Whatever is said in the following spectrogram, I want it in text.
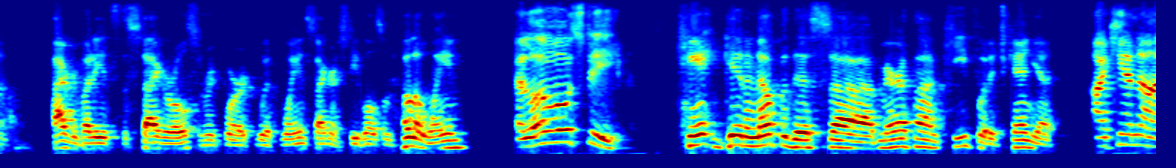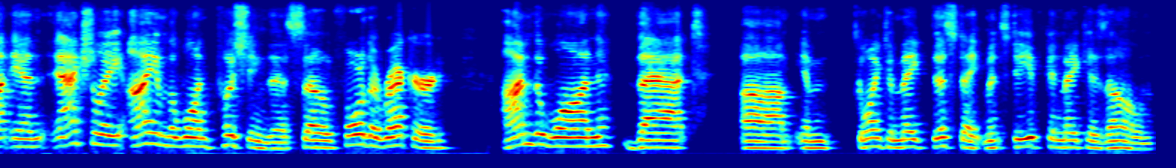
Hi, everybody. It's the Steiger Olson Report with Wayne Steiger and Steve Olson. Hello, Wayne. Hello, Steve. Can't get enough of this uh, marathon key footage, can you? I cannot. And actually, I am the one pushing this. So, for the record, I'm the one that um, am going to make this statement. Steve can make his own.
